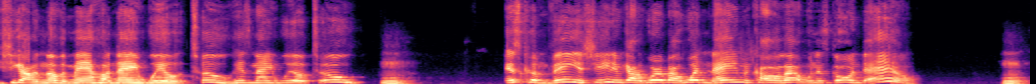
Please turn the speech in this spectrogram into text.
she got another man. Her name Will too. His name Will too. Mm. It's convenient. She ain't even got to worry about what name to call out when it's going down. Mm.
